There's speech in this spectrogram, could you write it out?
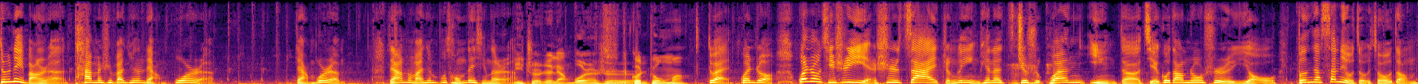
就是那帮人，他们是完全的两拨人，两拨人，两种完全不同类型的人。你指的这两拨人是观众吗？对观众，观众其实也是在整个影片的，就是观影的结构当中是有不能叫三六九九等，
